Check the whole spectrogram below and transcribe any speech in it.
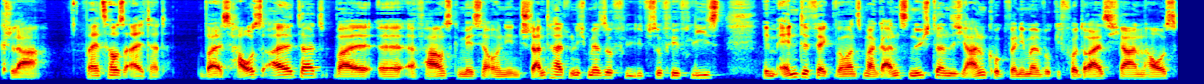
Klar. Weil das Haus altert. Weil es Haus altert, weil äh, erfahrungsgemäß ja auch in die Instandhaltung nicht mehr so viel, so viel fließt. Im Endeffekt, wenn man es mal ganz nüchtern sich anguckt, wenn jemand wirklich vor 30 Jahren ein Haus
